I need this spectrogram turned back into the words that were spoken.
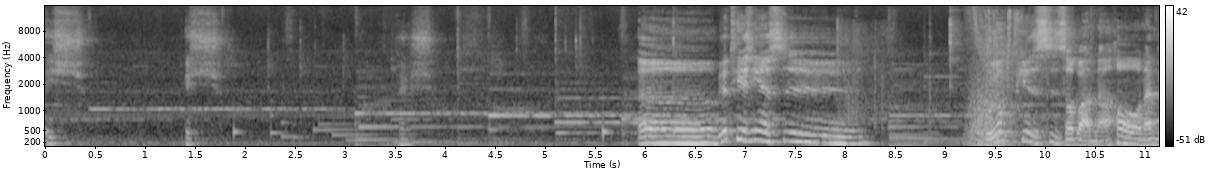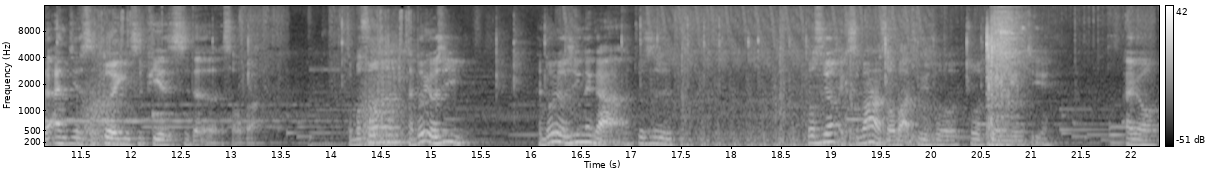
哎咻，哎咻，哎咻。呃，比较贴心的是，我用 PS 四手把，然后难得按键是对应是 PS 四的手把。怎么说呢？很多游戏，很多游戏那个啊，就是都是用 X 八的手把去做做对应连接。哎呦，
